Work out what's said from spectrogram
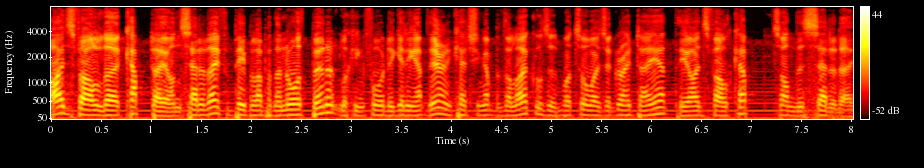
Eidsvold uh, Cup Day on Saturday for people up in the North Burnett. Looking forward to getting up there and catching up with the locals at what's always a great day out, the Eidsvold Cup. It's on this Saturday.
